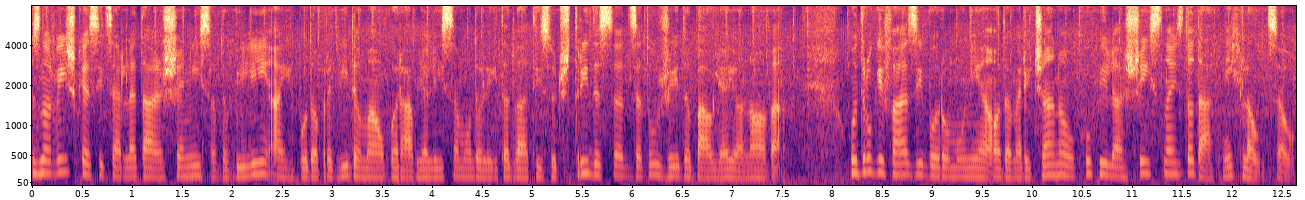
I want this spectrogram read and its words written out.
Z Norveške sicer letal še niso dobili, a jih bodo predvidoma uporabljali samo do leta 2030, zato že dobavljajo nova. V drugi fazi bo Romunija od američanov kupila 16 dodatnih lovcev.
